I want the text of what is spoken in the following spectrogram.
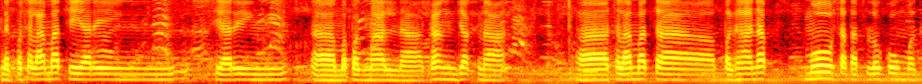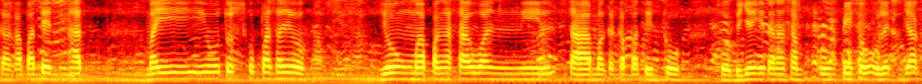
nagpasalamat si Haring si Haring ah, mapagmahal na Kang Jack na ah, salamat sa paghanap mo sa tatlo kong magkakapatid at may iutos ko pa sa iyo yung mapangasawa ni sa magkakapatid ko. So bigyan kita ng 10 piso ulit Jack.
